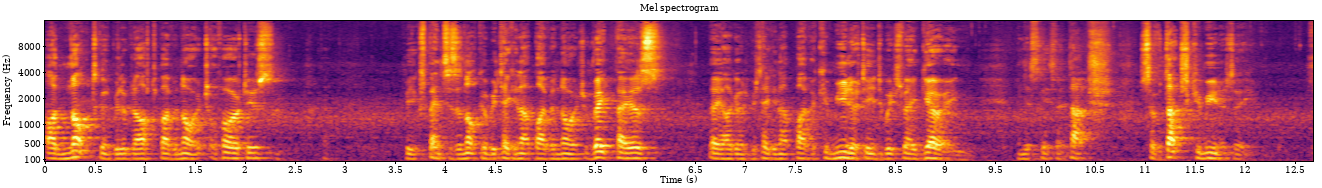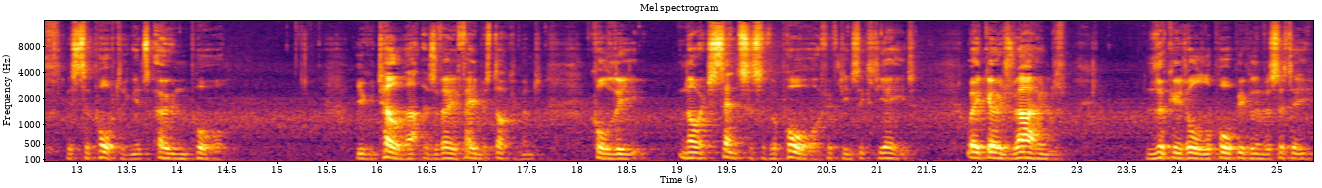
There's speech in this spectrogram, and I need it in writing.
are not going to be looked after by the Norwich authorities. the expenses are not going to be taken up by the Norwich ratepayers, they are going to be taken up by the community into which they're going. In this case, the Dutch. So the Dutch community is supporting its own poor. You can tell that there's a very famous document called the Norwich Census of the Poor, 1568, where it goes round looking at all the poor people in the city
